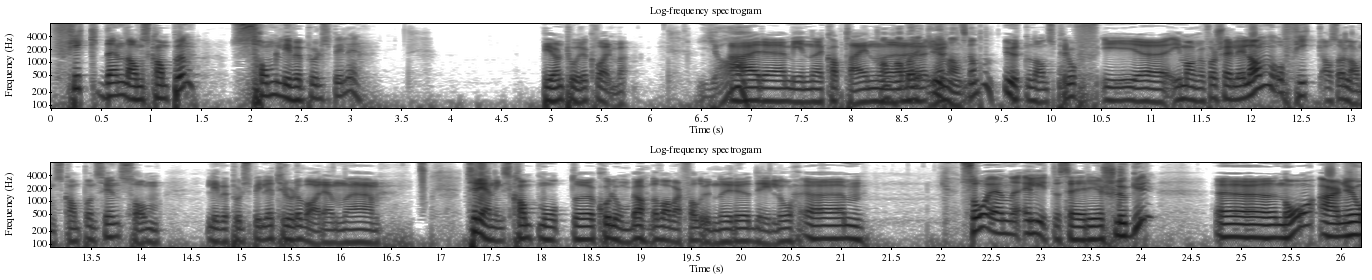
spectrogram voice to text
fikk den landskampen som Liverpool-spiller. Bjørn Tore Kvarme Ja! er eh, min kaptein. Han var bare eh, én landskamp, utenlandsproff i, eh, i mange forskjellige land, og fikk altså landskampen sin som Liverpool-spiller. Tror det var en eh, treningskamp mot uh, Colombia. Det var i hvert fall under eh, Drillo. Ehm, så en eliteserieslugger. Eh, nå er han jo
